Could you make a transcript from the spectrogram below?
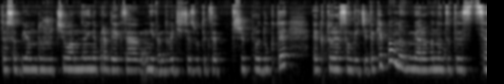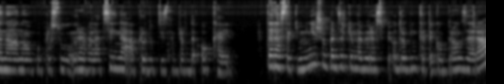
to sobie ją dorzuciłam, no i naprawdę jak za, nie wiem, 20 zł za trzy produkty, e, które są, wiecie, takie pełnowymiarowe, no to to jest cena, no po prostu rewelacyjna, a produkt jest naprawdę ok. Teraz takim mniejszym pędzelkiem nabiorę sobie odrobinkę tego bronzera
